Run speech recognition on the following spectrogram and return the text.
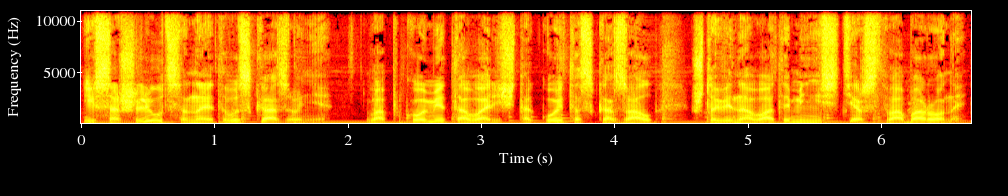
и сошлются на это высказывание – в обкоме товарищ такой-то сказал, что виновато Министерство обороны.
